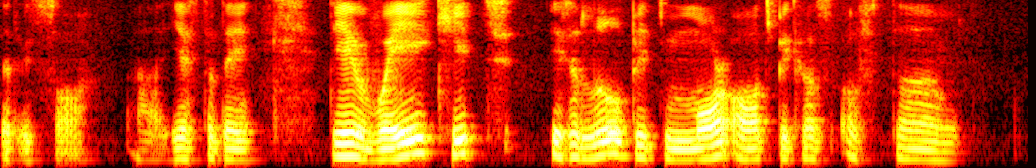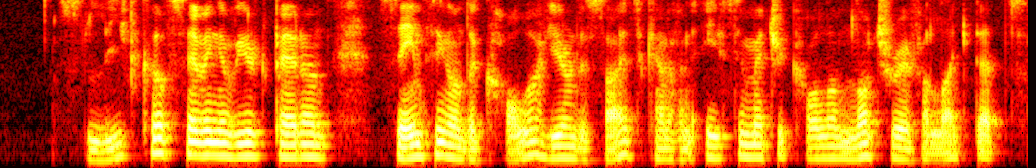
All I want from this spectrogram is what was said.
that we saw uh, yesterday. The away kit is a little bit more odd because of the sleeve cuffs having a weird pattern. Same thing on the collar here on the sides, kind of an asymmetric collar. I'm not sure if I like that.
